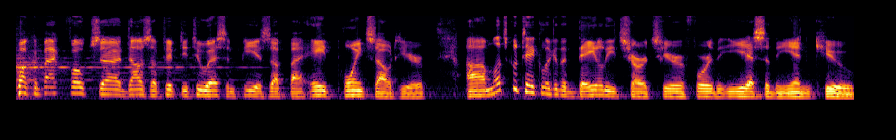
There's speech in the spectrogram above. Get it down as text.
Welcome back, folks. Uh, Dow's up 52. S&P is up by eight points out here. Um, let's go take a look at the daily charts here for the ES and the NQ.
